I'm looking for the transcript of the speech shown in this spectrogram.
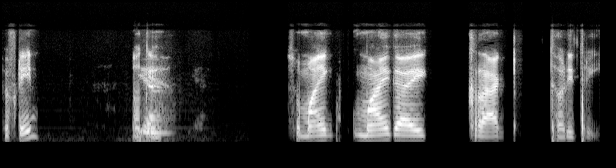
15? Okay. Yeah. So my my guy cracked 33.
